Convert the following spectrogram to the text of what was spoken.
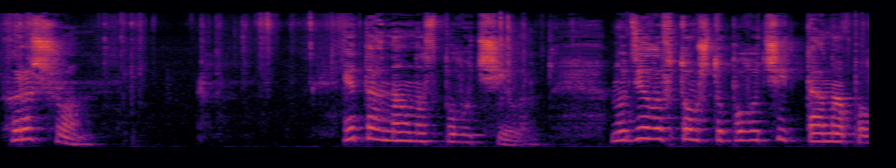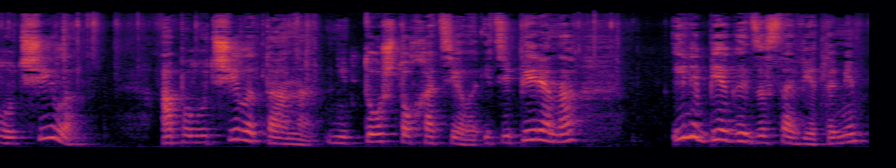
Хорошо. Это она у нас получила. Но дело в том, что получить-то она получила, а получила-то она не то, что хотела. И теперь она или бегает за советами,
